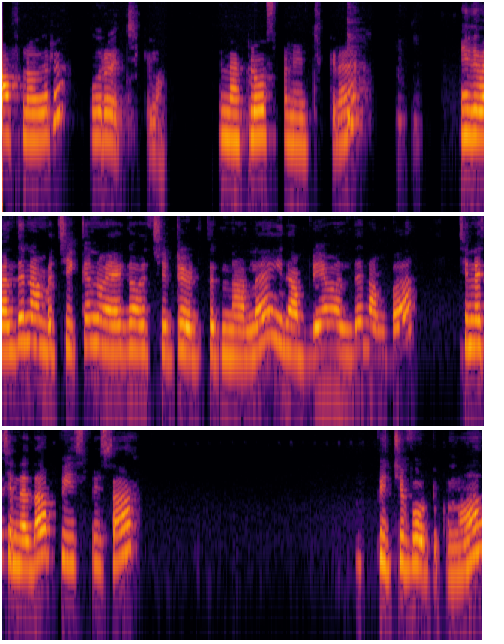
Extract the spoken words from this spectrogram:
ஆஃப் அன் ஹவர் ஊற வச்சுக்கலாம். நான் க்ளோஸ் பண்ணி வச்சுக்கிறேன். இது வந்து நம்ம சிக்கன் வேக வச்சுட்டு எடுத்ததுனால இது அப்படியே வந்து நம்ம சின்ன சின்னதாக பீஸ் பீஸாக பிச்சு போட்டுக்கணும்.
